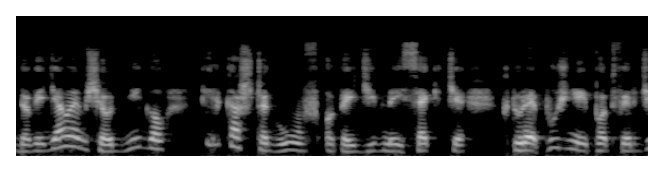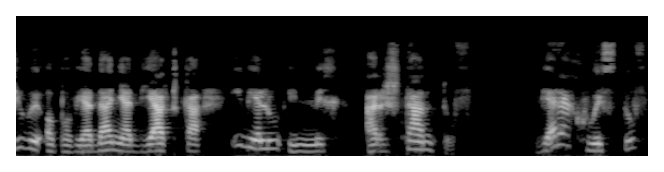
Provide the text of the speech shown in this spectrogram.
Dowiedziałem się od niego kilka szczegółów o tej dziwnej sekcie, które później potwierdziły opowiadania Diaczka i wielu innych aresztantów. Wiara chłystów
